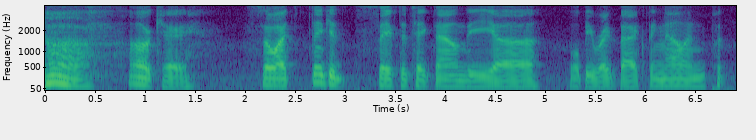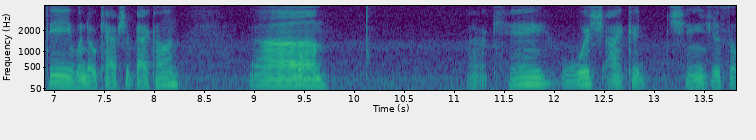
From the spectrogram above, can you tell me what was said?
okay. So I think it's safe to take down the uh, "we'll be right back" thing now and put the window capture back on. Um, okay. Wish I could change this a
